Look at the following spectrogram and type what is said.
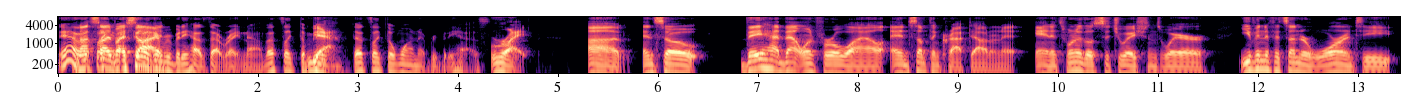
Yeah, Not that's side like, by I feel like side. everybody has that right now. That's like the big, Yeah. That's like the one everybody has. Right. Uh, and so they had that one for a while and something crapped out on it. And it's one of those situations where even if it's under warranty,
